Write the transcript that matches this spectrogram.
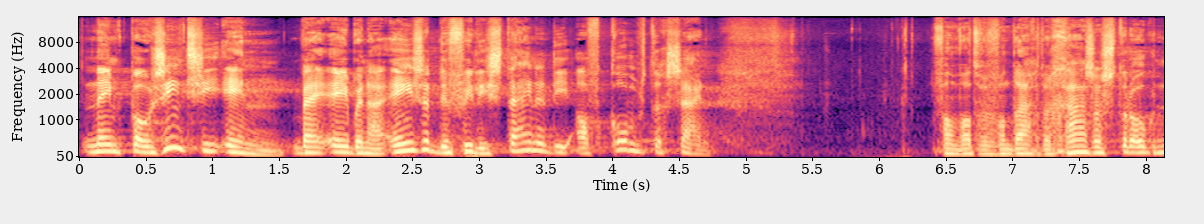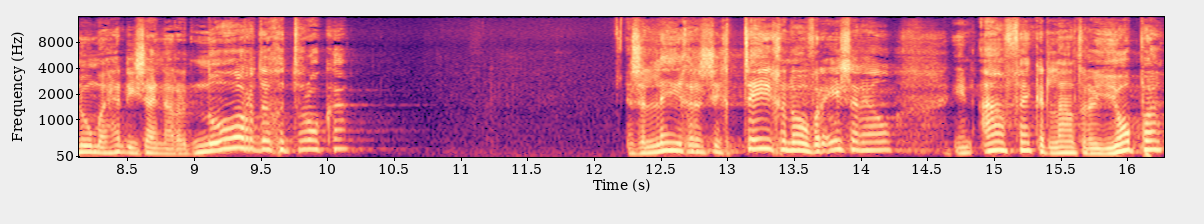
neemt positie in bij Ebenezer, de Filistijnen die afkomstig zijn van wat we vandaag de Gazastrook noemen. Hè, die zijn naar het noorden getrokken. En ze legeren zich tegenover Israël in Afek, het latere Joppe.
